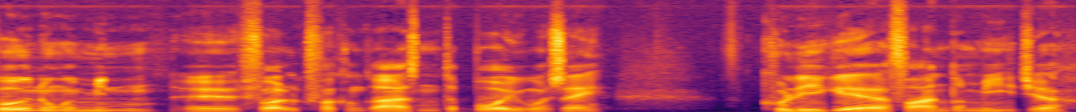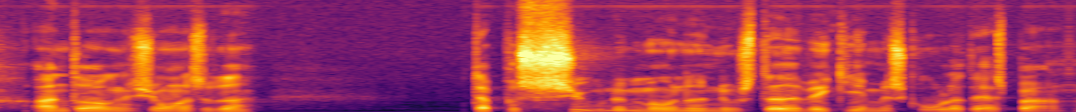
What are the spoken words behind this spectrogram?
både nogle af mine øh, folk fra kongressen, der bor i USA, kollegaer fra andre medier, andre organisationer osv., der på syvende måned nu stadigvæk hjemmeskoler deres børn.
